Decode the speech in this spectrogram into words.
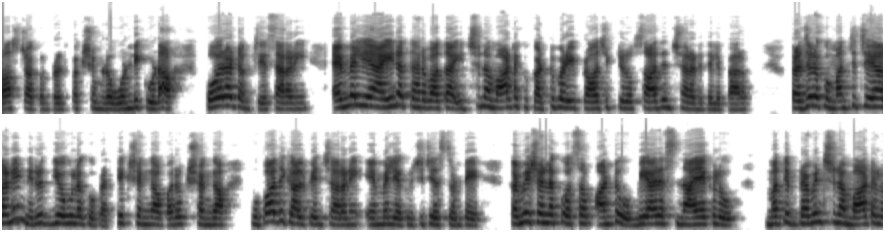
రాజ్ ఠాకూర్ ప్రతిపక్షంలో ఉండి కూడా పోరాటం చేశారని ఎమ్మెల్యే అయిన తర్వాత ఇచ్చిన మాటకు కట్టుబడి ప్రాజెక్టులు సాధించారని తెలిపారు. ప్రజలకు మంచి చేయాలని నిరుద్యోగులకు ప్రత్యక్షంగా పరోక్షంగా ఉపాధి కల్పించాలని ఎమ్మెల్యే కృషి చేస్తుంటే కమిషన్ల కోసం అంటూ బీఆర్ఎస్ నాయకులు మతి భ్రమించిన మాటలు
